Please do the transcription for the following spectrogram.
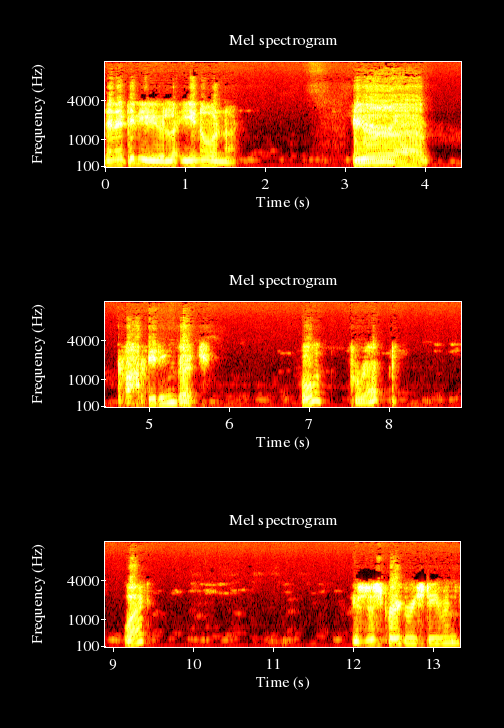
Then I tell you, you, you know or not. You're uh, cock eating bitch. Who? Correct. What? Is this Gregory Stevens?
